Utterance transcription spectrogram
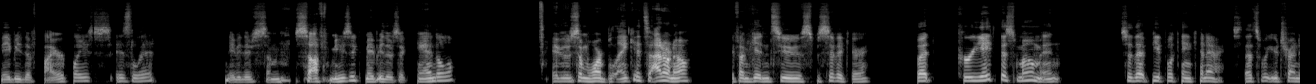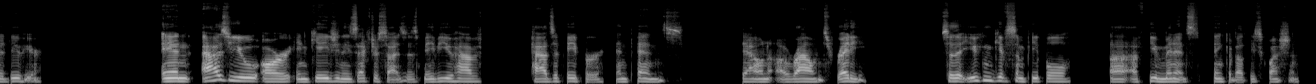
Maybe the fireplace is lit. Maybe there's some soft music. Maybe there's a candle. Maybe there's some warm blankets. I don't know if I'm getting too specific here. But create this moment so that people can connect. That's what you're trying to do here. And as you are engaging these exercises, maybe you have pads of paper and pens down around ready so that you can give some people uh, a few minutes to think about these questions.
